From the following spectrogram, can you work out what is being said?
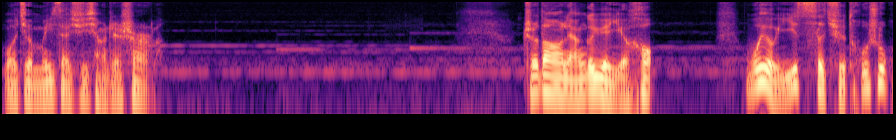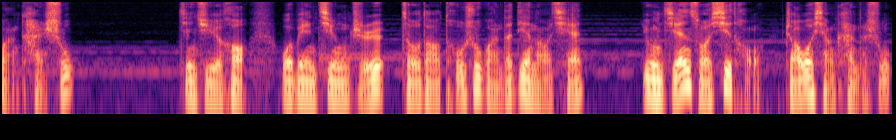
我就没再去想这事儿了。直到两个月以后，我有一次去图书馆看书，进去以后，我便径直走到图书馆的电脑前，用检索系统找我想看的书。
